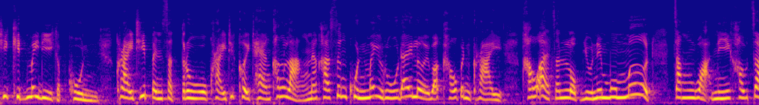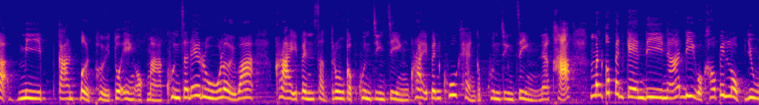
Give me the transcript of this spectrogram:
ที่คิดไม่ดีกับคุณ ใครที่เป็นศัตรู ใครที่เคยแทงข้างหลังนะคะ ซึ่งคุณไม่รู้ได้เลยว่าเขาเป็นใคร เขาอาจจะหลบอยู่ในมุมมืดจังหวะนี้เขาจะมีการเปิดเผยตัวเองออกมา คุณจะได้รู้เลยว่า ใครเป็นศัตรูกับคุณจริง ๆ ใครเป็นคู่แข่งกับคุณจริง ๆ นะคะ มันก็เป็นเกณฑ์ดีนะ ดีกว่าเขาไปหลบอยู่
